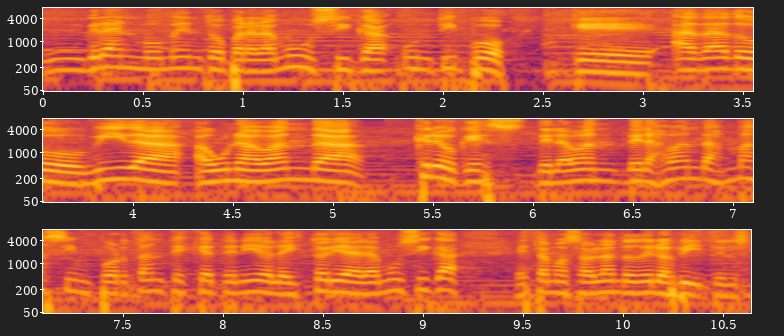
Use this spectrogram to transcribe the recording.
un gran momento para la música, un tipo que ha dado vida a una banda creo que es de, la de las bandas más importantes que ha tenido la historia de la música. Estamos hablando de los Beatles.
